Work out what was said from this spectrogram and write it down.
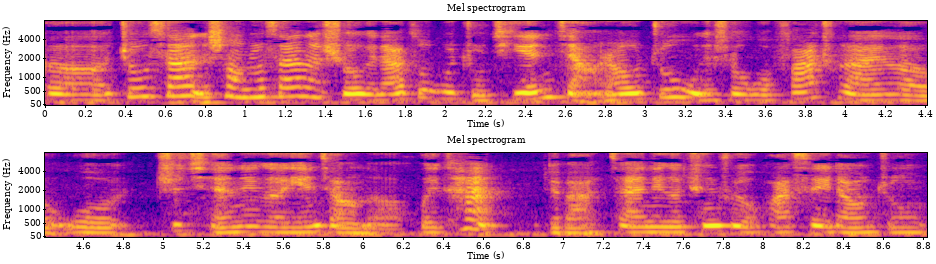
呃周三上周三的时候给大家做过主题演讲，然后周五的时候我发出来了我之前那个演讲的回看，对吧？在那个群主有话 C 当中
